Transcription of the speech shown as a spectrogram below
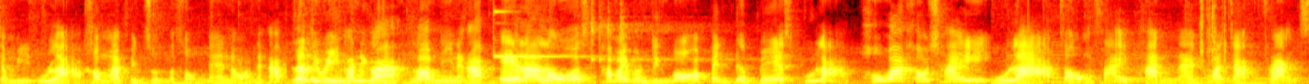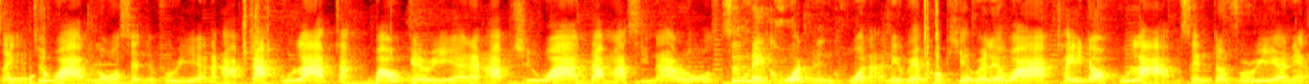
จะมีกุหลาบเข้ามาเป็นส่วนผสมแน่นอนนะครับเริ่มที่ผู้หญิงก่อนดีกว่ารอบนี้นะครับเอลาโรสทำไมผมถึงบอกว่าเป็น the best กุหลาบ เพราะว่าเขาใช้กุหลาบ 2 สายพันธุ์นะมาจากฝรั่งเศส ชื่อว่าโรสเซนเตอร์เรียนะครับกับกุหลาบจากบัลแกเรียนะครับชื่อว่าดามาซินาโรสซึ่งในขวด 1 ขวดอะในเว็บเขาเขียนไว้เลยว่าใช้ดอกกุหลาบเซนเตอร์เรียเนี่ย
